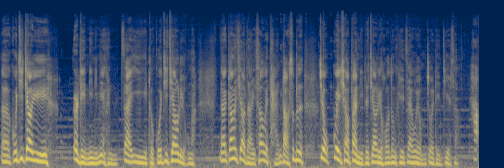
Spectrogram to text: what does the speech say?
呃，国际教育二点零里面很在意一个国际交流嘛。那刚刚校长也稍微谈到，是不是就贵校办理的交流活动，可以再为我们做一点介绍？好，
